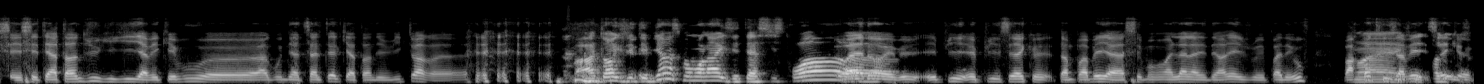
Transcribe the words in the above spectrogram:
C'était attendu, Guigui, avec vous, euh, de Saltel, qui attendait une victoire. Bah, attends, ils étaient bien à ce moment-là, ils étaient à 6-3. Ouais, non, euh. et, puis, et puis c'est vrai que Tampa Bay, à ces moments-là, l'année dernière, ils ne jouaient pas des ouf. Par contre, ils avaient, c'est vrai que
